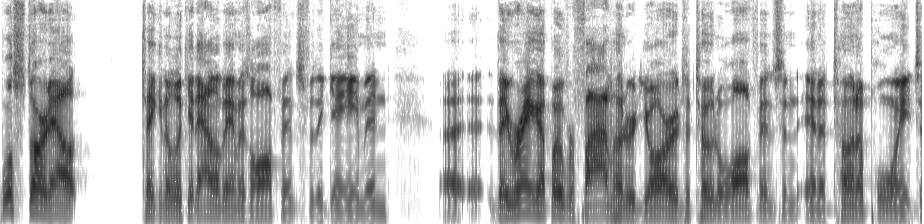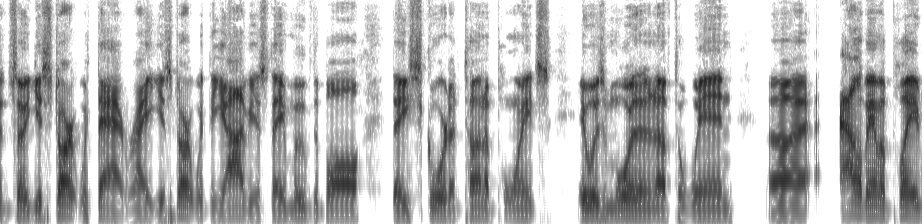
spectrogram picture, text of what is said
we'll start out taking a look at Alabama's offense for the game, and uh, they rang up over 500 yards of total offense and, and a ton of points. And so you start with that, right? You start with the obvious. They moved the ball, they scored a ton of points it was more than enough to win. Uh, Alabama played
